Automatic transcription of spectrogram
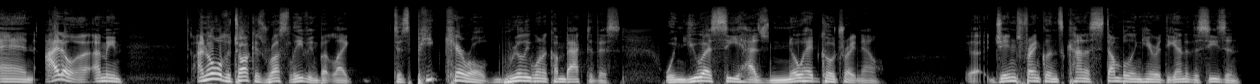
And I don't, I mean, I know all the talk is Russ leaving, but like, does Pete Carroll really want to come back to this when USC has no head coach right now? Uh, James Franklin's kind of stumbling here at the end of the season.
